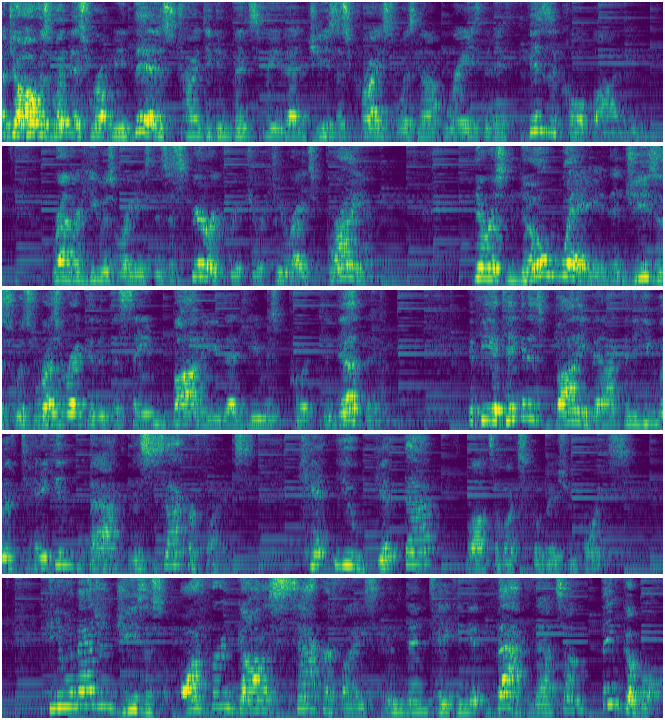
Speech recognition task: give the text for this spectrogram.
A Jehovah's Witness wrote me this, trying to convince me that Jesus Christ was not raised in a physical body, rather, he was raised as a spirit creature. He writes, Brian, there is no way that Jesus was resurrected in the same body that he was put to death in. If he had taken his body back, then he would have taken back the sacrifice. Can't you get that? Lots of exclamation points. Can you imagine Jesus offering God a sacrifice and then taking it back? That's unthinkable.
